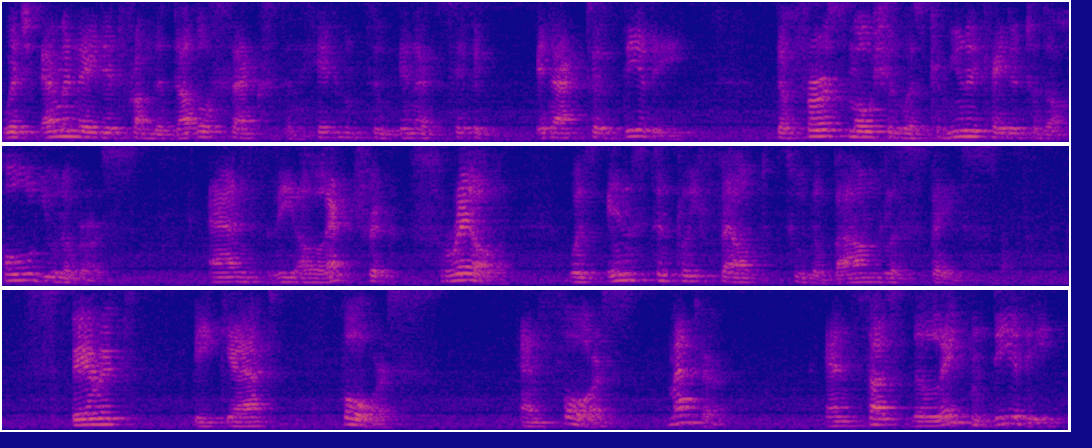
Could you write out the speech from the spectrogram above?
which emanated from the double-sexed and hidden to inactive, inactive deity, the first motion was communicated to the whole universe, and the electric thrill was instantly felt through the boundless space. Spirit begat force, and force matter. And thus the latent deity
